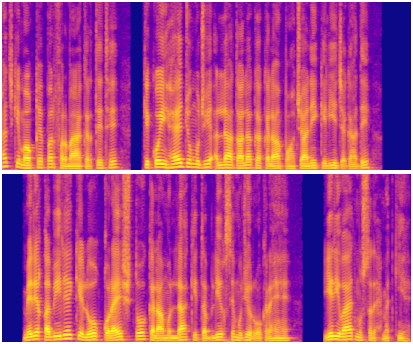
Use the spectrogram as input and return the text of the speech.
حج کے موقع پر فرمایا کرتے تھے کہ کوئی ہے جو مجھے اللہ تعالیٰ کا کلام پہنچانے کے لیے جگہ دے۔ میرے قبیلے کے لوگ قریش تو کلام اللہ کی تبلیغ سے مجھے روک رہے ہیں۔ یہ روایت مستد احمد کی ہے۔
